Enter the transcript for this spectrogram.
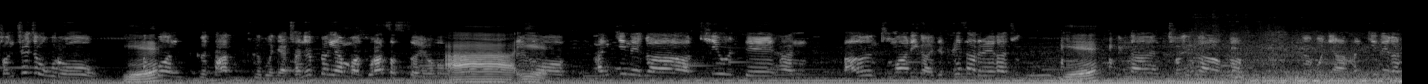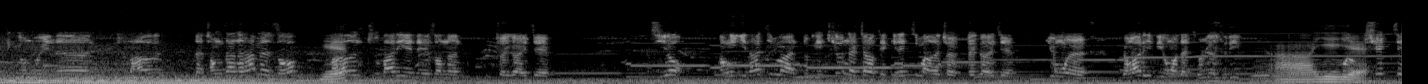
전체적으로 예. 한번 그다그 뭐냐 전염병이 한번 돌았었어요. 아, 예. 그래서 한 끼네가 키울 때 한 42마리가 이제 폐사를 해가지고 예, 일단 저희가 그 뭐냐 한 끼네 같은 경우에는 마흔 일단 정산을 하면서 예. 42마리에 대해서는 저희가 이제 지역 병이긴 하지만 또 이게 키운 날짜가 됐긴 했지만 저희가 이제 비용을 병아리 비용을 다 돌려드리고 아, 예, 그 예. 실제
